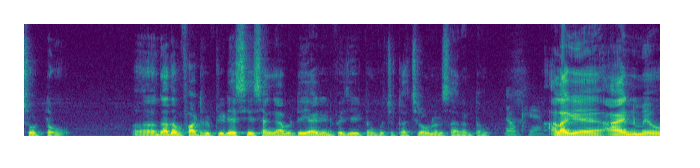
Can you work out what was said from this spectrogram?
చూడటం దాదాపు ఫార్టీ ఫిఫ్టీ డేస్ చేశాం కాబట్టి ఐడెంటిఫై చేయటం కొంచెం టచ్లో ఉండండి సార్ అంటాం. అలాగే ఆయన్ని మేము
